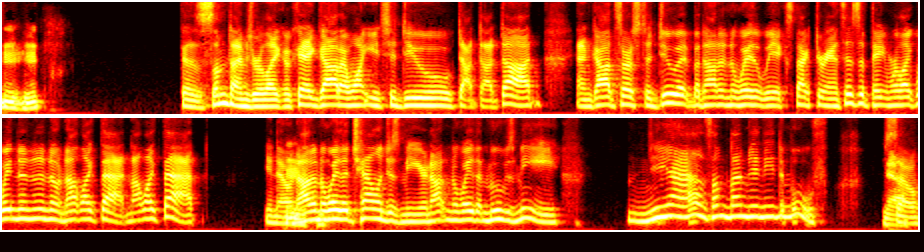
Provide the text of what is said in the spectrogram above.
Mm-hmm because sometimes you're like okay god i want you to do dot dot dot and god starts to do it but not in a way that we expect or anticipate and we're like wait no no no no not like that not like that you know mm-hmm. not in a way that challenges me or not in a way that moves me yeah sometimes you need to move yeah. so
